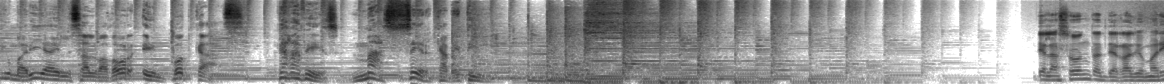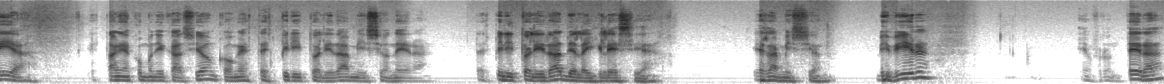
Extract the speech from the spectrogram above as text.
Radio María El Salvador en podcast, cada vez más cerca de ti. De las ondas de Radio María están en comunicación con esta espiritualidad misionera, la espiritualidad de la iglesia. Es la misión. Vivir en frontera,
